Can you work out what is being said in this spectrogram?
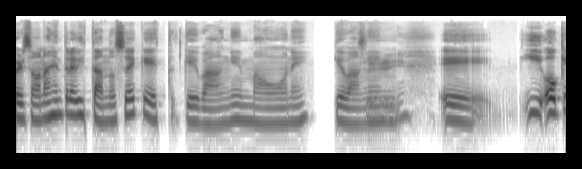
personas entrevistándose que, que van en maones, que van en... Eh, y ok,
